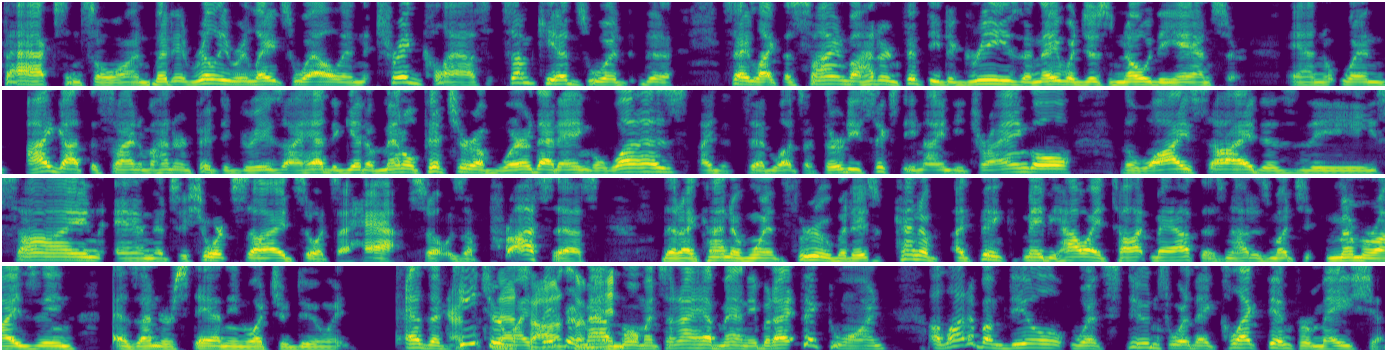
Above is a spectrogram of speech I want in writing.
facts and so on, but it really relates well in trig class. Some kids would the, say like the sine of 150 degrees and they would just know the answer. And when I got the sine of 150 degrees, I had to get a mental picture of where that angle was. I said, well, it's a 30, 60, 90 triangle. The Y side is the sine and it's a short side. So it's a half. So it was a process that I kind of went through, but it's kind of, I think maybe how I taught math is not as much memorizing as understanding what you're doing. As a That's- teacher, my that's favorite awesome. math And- moments, and I have many, but I picked one. A lot of them deal with students where they collect information.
